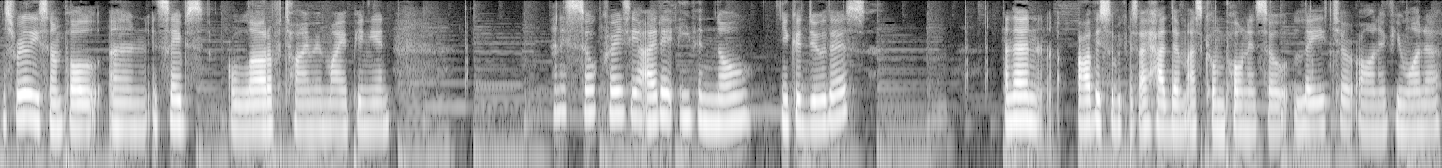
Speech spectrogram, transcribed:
It's really simple and it saves a lot of time in my opinion. And it's so crazy, I didn't even know you could do this. And then obviously because I had them as components, so later on if you wanna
